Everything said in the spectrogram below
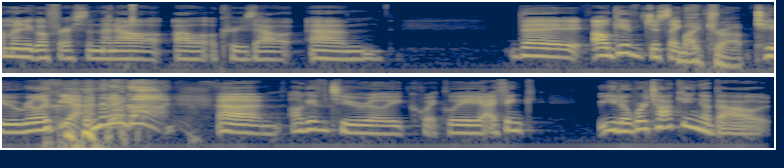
I'm gonna go first, and then I'll I'll cruise out. Um, the I'll give just like mic drop two really yeah, and then I'm gone. Um, I'll give two really quickly. I think you know we're talking about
